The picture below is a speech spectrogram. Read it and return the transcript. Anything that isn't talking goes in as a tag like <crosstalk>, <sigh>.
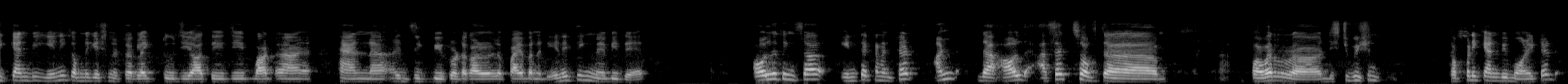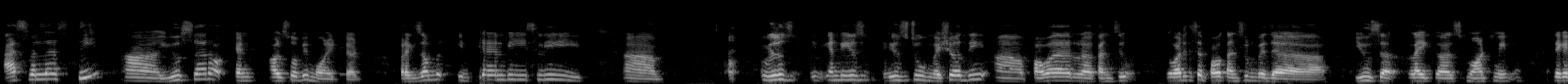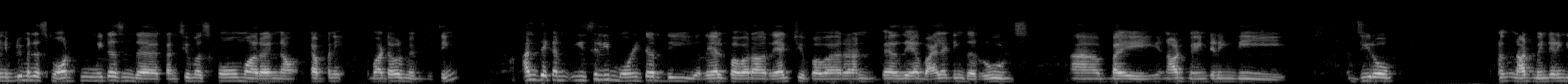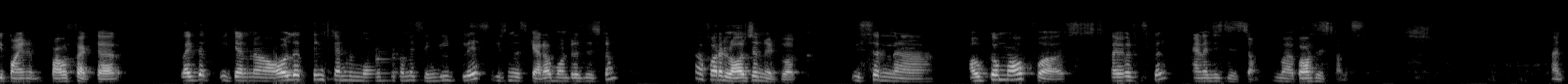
it can be any communication network like 2G, R3G, but uh, and uh, Zigbee protocol, fiber net, anything may be there. All the things are interconnected, and the all the assets of the power uh, distribution company can be monitored as well as the uh, user can also be monitored. For example, it can be easily uh, used. It can be used used to measure the uh, power uh, consume. What is the power consumed by the user? Like uh, smart meter, they can implement the smart meters in the consumer's home or in a company, whatever may be the thing, and they can easily monitor the real power or reactive power and where they are violating the rules uh, by not maintaining the zero not maintaining the point power factor like that we can uh, all the things can be monitored from a single place using the SCADA monitor system uh, for a larger network it's an uh, outcome of uh, cyber physical energy system uh, power systems. And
